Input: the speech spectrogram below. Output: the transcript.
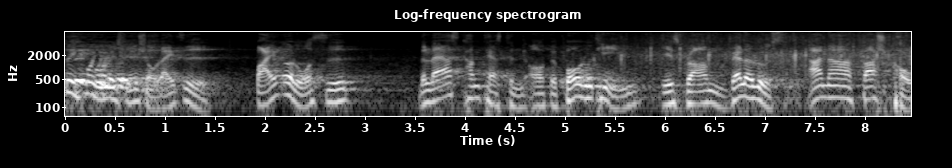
最后一位选手来自白俄罗斯。The last contestant of the ball routine is from Belarus, Anna Bashko.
